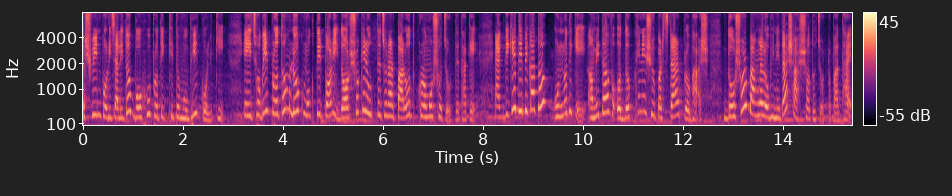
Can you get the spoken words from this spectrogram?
অশ্বিন পরিচালিত বহু প্রতীক্ষিত মুভি কলকি। এই ছবির প্রথম লুক মুক্তির পরই দর্শকের উত্তেজনার পারদ ক্রমশ চড়তে থাকে। একদিকে দীপিকা তো, অন্যদিকে অমিতাভ ও দক্ষিণী সুপারস্টার প্রভাস। দোসর বাংলার অভিনেতা শাশ্বত চট্টোপাধ্যায়।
